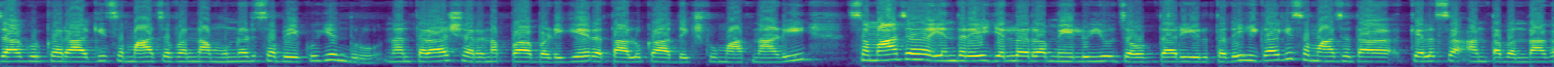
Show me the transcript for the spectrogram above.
ಜಾಗೃತರಾಗಿ ಸಮಾಜವನ್ನ ಮುನ್ನಡೆಸಬೇಕು ಎಂದರು. ನಂತರ ಶರಣಪ್ಪ ಬಡಿಗೇರ ತಾಲೂಕಾ ಅಧ್ಯಕ್ಷರು ಮಾತನಾಡಿ, ಸಮಾಜ ಎಂದರೆ ಎಲ್ಲರ ಮೇಲೆಯೂ ಜವಾಬ್ದಾರಿ ಇರುತ್ತದೆ. ಹೀಗಾಗಿ ಸಮಾಜದ ಕೆಲಸ ಅಂತ ಬಂದಾಗ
